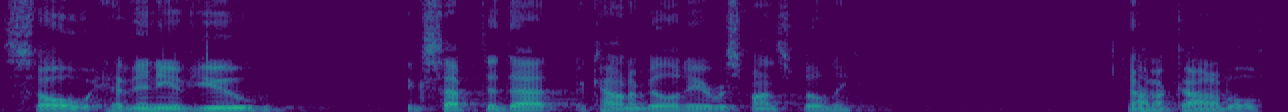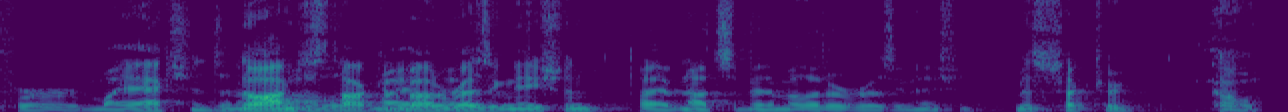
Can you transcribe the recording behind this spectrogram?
So, have any of you accepted that accountability or responsibility? I'm accountable for my actions. And No, I'm just accountable for talking my- about a resignation, I have not submitted my letter of resignation. Mr. Secretary. No.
